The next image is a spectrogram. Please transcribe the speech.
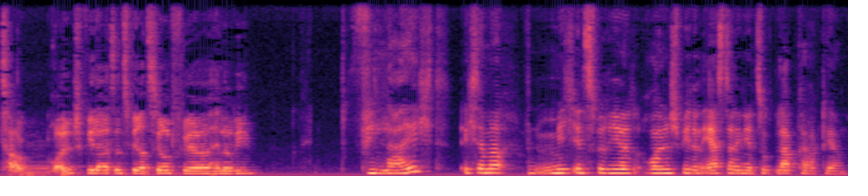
Taugen Rollenspiele als Inspiration für Halloween? Vielleicht, ich sag mal, mich inspiriert Rollenspiel in erster Linie zu Lab-Charakteren.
